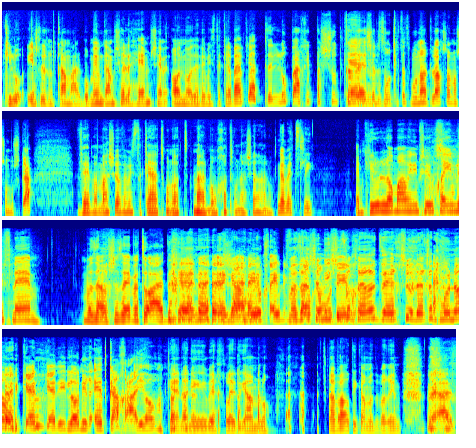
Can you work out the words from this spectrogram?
כאילו, יש לנו כמה אלבומים, גם שלהם, שהם מאוד מאוד אוהבים להסתכל בהם, את יודעת, לופה הכי פשוט כן. כזה, של זורקים את התמונות, לא עכשיו משהו מושקע, והם ממש אוהבים להסתכל על התמונות מאלבום חתונה שלנו. גם אצלי. הם כאילו לא מאמינים שהיו חיים לפניהם. מזל שזה מתועד. כן, לגמרי. מזל שמישהו זוכר את זה איכשהו דרך התמונות. כן, כי אני לא נראית ככה היום. כן, אני בהחלט גם לא. עברתי כמה דברים. מאז.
